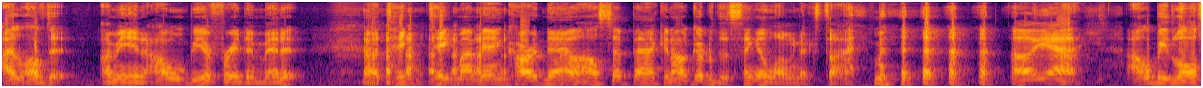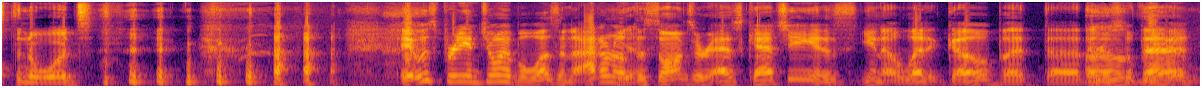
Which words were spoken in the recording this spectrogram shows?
I loved it. I mean, I won't be afraid to admit it. Uh, take take my man card now. I'll sit back and I'll go to the sing along next time. oh yeah. I'll be lost in the woods. It was pretty enjoyable, wasn't it? I don't know Yeah. if the songs are as catchy as you know "Let It Go," but uh, they were Uh, still that good.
